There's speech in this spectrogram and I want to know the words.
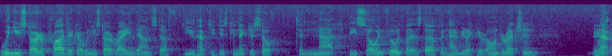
When you start a project or when you start writing down stuff, do you have to disconnect yourself to not be so influenced by that stuff and have your like your own direction? No,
